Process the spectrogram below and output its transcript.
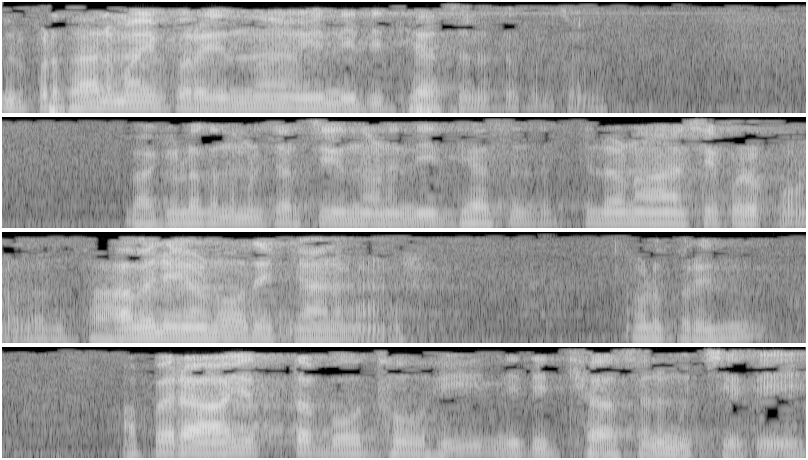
ഒരു പ്രധാനമായി പറയുന്ന ഈ നിധിധ്യാസനത്തെ കുറിച്ചാണ് ബാക്കിയുള്ളതൊക്കെ നമ്മൾ ചർച്ച ചെയ്യുന്നതാണ്. നിധ്യാസനത്തിലാണ് ആശയക്കുഴപ്പമുള്ളത്. അത് ഭാവനയാണോ അത് ജ്ഞാനമാണോ? അവിടെ പറയുന്നു അപരായത്ത ബോധോഹി നിധിധ്യാസനം ഉച്ചതേ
